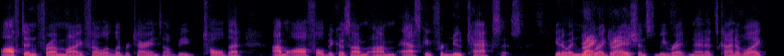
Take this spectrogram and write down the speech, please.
often from my fellow libertarians, I'll be told that I'm awful because I'm I'm asking for new taxes, you know, and new Right, right. regulations to be written, and it's kind of like,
